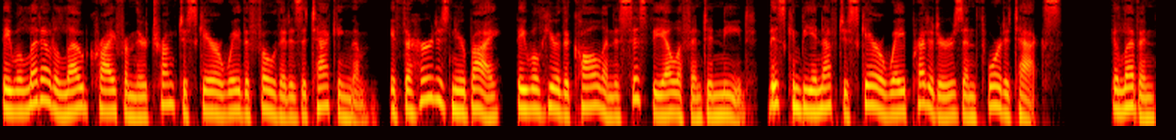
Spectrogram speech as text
they will let out a loud cry from their trunk to scare away the foe that is attacking them. If the herd is nearby, they will hear the call and assist the elephant in need. This can be enough to scare away predators and thwart attacks. 11.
